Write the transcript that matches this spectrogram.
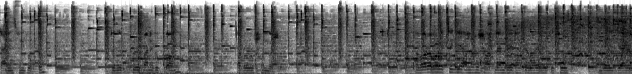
টাইম স্পেন্ড করত। যদি পুকুরের পানি খুব কম, তারপর খুব সুন্দর। বরাবর হচ্ছে কি, আমরা সব প্ল্যান করি ঢাকার বাইরে কিছু জায়গা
